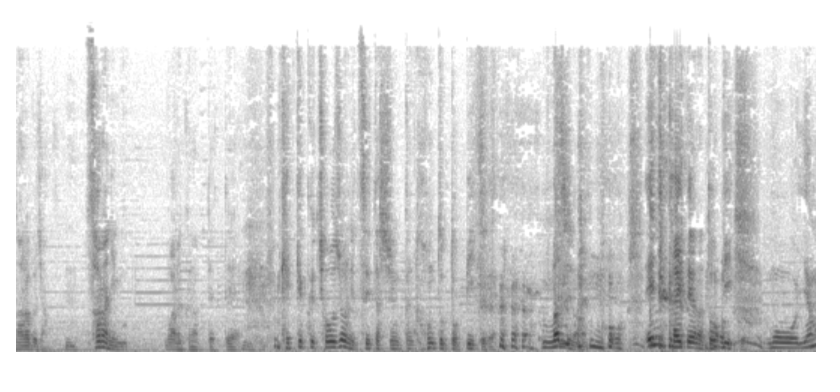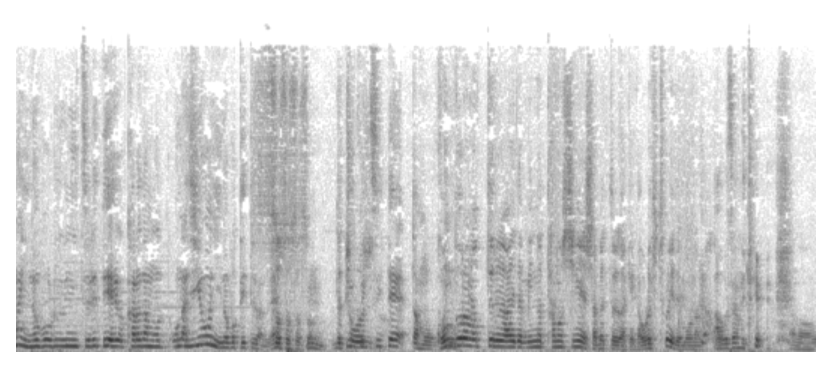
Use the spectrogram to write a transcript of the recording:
並ぶじゃん。うん。さらに悪くなってって結局頂上に着いた瞬間が本当ドピークで。マジの？も絵に描いたようなドピーク。う もう山に登るにつれて体も同じように登っていってたんだね。そうそうそうそう。ででピークについて。だもうゴンドラ乗ってる間みんな楽しげに喋ってるだけが俺一人でもうなんかこ青うざめて。あの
